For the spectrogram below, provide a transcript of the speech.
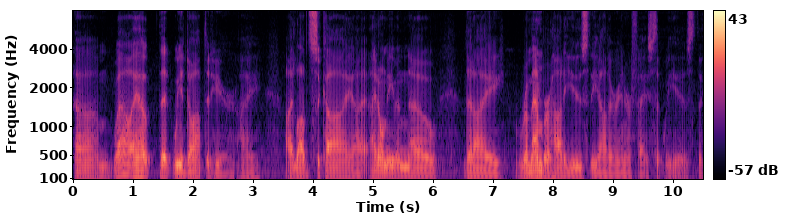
Um, well, I hope that we adopt it here. I, I loved Sakai. I, I don't even know that I remember how to use the other interface that we use, the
